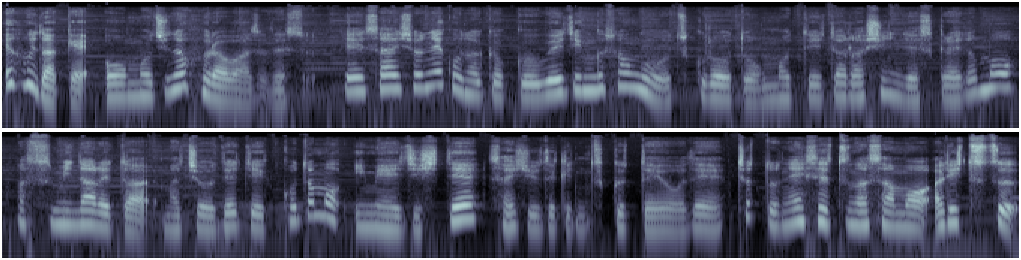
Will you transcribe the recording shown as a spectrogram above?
F だけ大文字のフラワーズです。で最初ねこの曲ウェディングソングを作ろうと思っていたらしいんですけれども、まあ、住み慣れた街を出ていくこともイメージして最終的に作ったようでちょっとね切なさもありつつ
